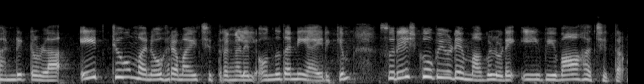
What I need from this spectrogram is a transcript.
കണ്ടിട്ടുള്ള ഏറ്റവും മനോഹരമായ ചിത്രങ്ങളിൽ ഒന്ന് തന്നെയായിരിക്കും സുരേഷ് ഗോപിയുടെ മകളുടെ ഈ വിവാഹ ചിത്രം.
